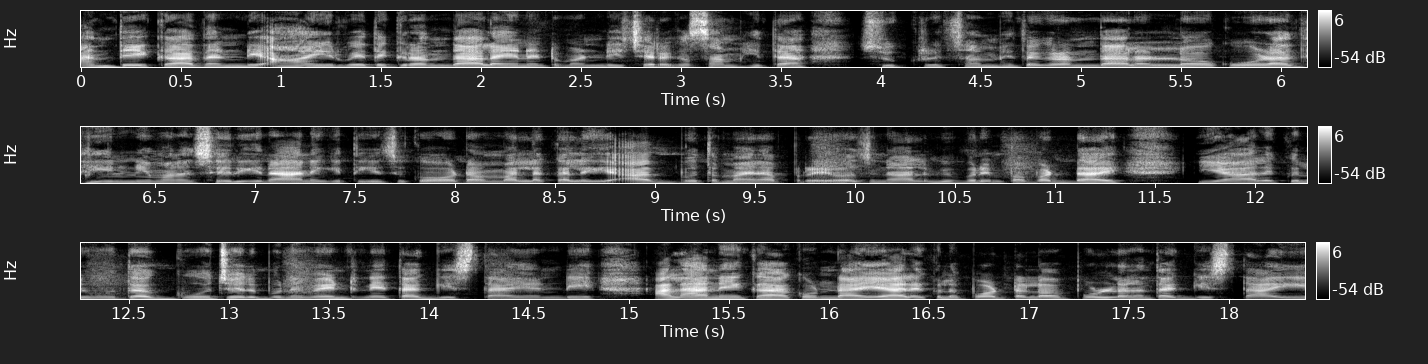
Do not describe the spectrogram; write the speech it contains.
అంతేకాదండి ఆయుర్వేద గ్రంథాలైనటువంటి చరక సంహిత సుకృత సంహిత గ్రంథాలలో కూడా దీనిని మన శరీరానికి తీసుకోవడం వల్ల కలిగే అద్భుతమైన ప్రయోజనాలు వివరింపబడ్డాయి. యాలకులు దగ్గు జలుబును వెంటనే తగ్గిస్తాయండి. అలానే కాకుండా యాలకులు పొట్టలో పుళ్ళను తగ్గిస్తాయి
